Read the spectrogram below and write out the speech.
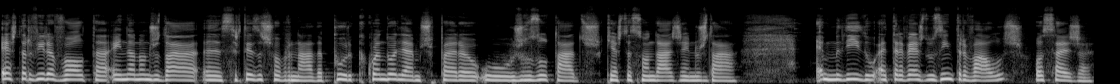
esta reviravolta ainda não nos dá uh, certezas sobre nada, porque quando olhamos para os resultados que esta sondagem nos dá, é medido através dos intervalos, ou seja,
